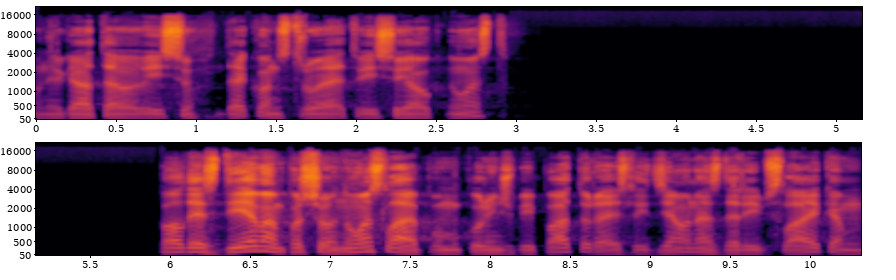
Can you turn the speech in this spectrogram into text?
un ir gatava visu dekonstruēt, visu jaukt nost. Paldies Dievam par šo noslēpumu, kur viņš bija paturējis līdz jaunās darbības laikam,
